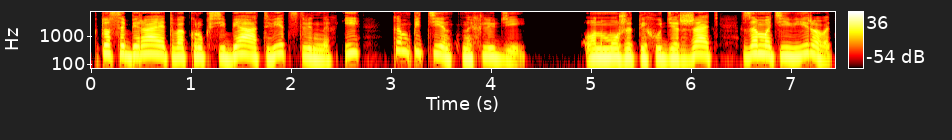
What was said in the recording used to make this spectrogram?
кто собирает вокруг себя ответственных и компетентных людей. Он может их удержать, замотивировать,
